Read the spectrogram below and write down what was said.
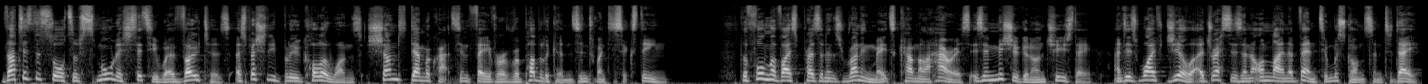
That is the sort of smallish city where voters, especially blue collar ones, shunned Democrats in favour of Republicans in 2016. The former vice president's running mate Kamala Harris is in Michigan on Tuesday, and his wife Jill addresses an online event in Wisconsin today.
